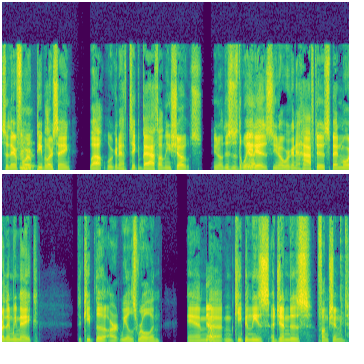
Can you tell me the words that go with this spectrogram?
So therefore, Mhm. people are saying, "Well, we're going to have to take a bath on these shows." You know, this is the way it Yeah. is. You know, we're going to have to spend more than we make to keep the art wheels rolling and Yep. uh, keeping these agendas functioned.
